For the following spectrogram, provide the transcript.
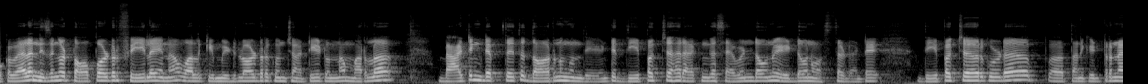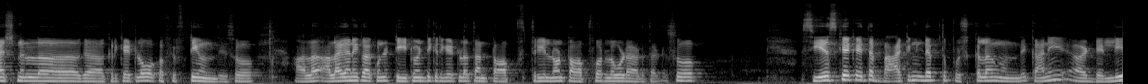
ఒకవేళ నిజంగా టాప్ ఆర్డర్ ఫెయిల్ అయినా వాళ్ళకి మిడిల్ ఆర్డర్ కొంచెం అటు ఇటు ఉన్నా మరలా బ్యాటింగ్ డెప్త్ అయితే దారుణంగా ఉంది. ఏంటి? దీపక్ చహర్ ఏకంగా సెవెన్ డౌన్ ఎయిట్ డౌన్ వస్తాడు. అంటే దీపక్ చహర్ కూడా తనకి ఇంటర్నేషనల్ క్రికెట్లో ఒక ఫిఫ్టీ ఉంది. సో అలా అలాగనే కాకుండా టీ ట్వంటీ క్రికెట్లో తన టాప్ త్రీలో టాప్ ఫోర్లో కూడా ఆడతాడు. సో సిఎస్కేకి అయితే బ్యాటింగ్ డెప్త్ పుష్కలంగా ఉంది. కానీ ఢిల్లీ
